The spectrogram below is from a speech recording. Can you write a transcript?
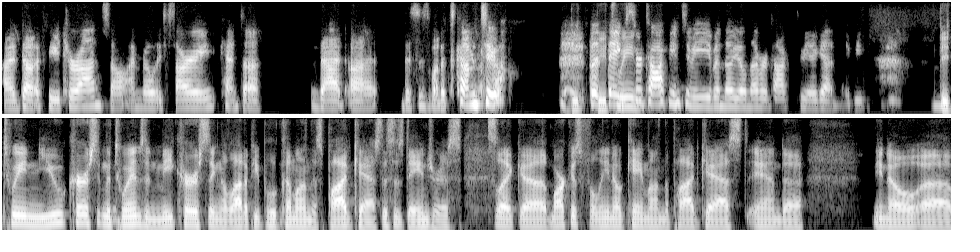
I've done a feature on. So I'm really sorry, Kenta, that uh, this is what it's come to. Be- but between, thanks for talking to me, even though you'll never talk to me again, maybe. Between you cursing the twins and me cursing a lot of people who come on this podcast, this is dangerous. It's like uh, Marcus Foligno came on the podcast and, uh, you know, uh,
